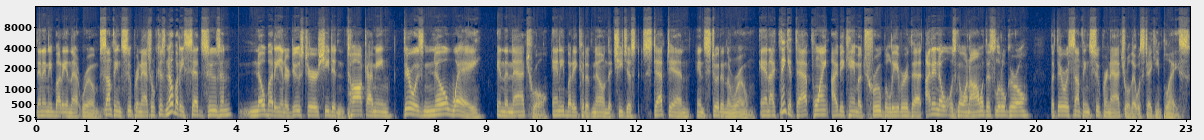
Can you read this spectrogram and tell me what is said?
than anybody in that room. Something supernatural because nobody said Susan. Nobody introduced her. She didn't talk. I mean, there was no way in the natural anybody could have known that she just stepped in and stood in the room. And I think at that point, I became a true believer that I didn't know what was going on with this little girl, but there was something supernatural that was taking place.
